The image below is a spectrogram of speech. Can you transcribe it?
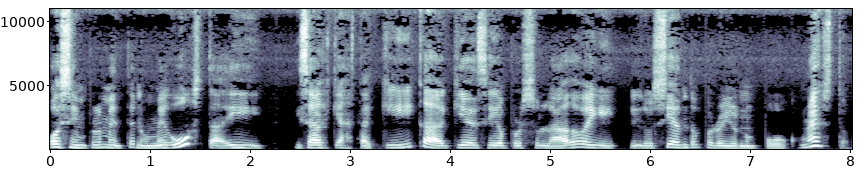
o simplemente no me gusta y, y sabes que hasta aquí cada quien sigue por su lado y, y lo siento, pero yo no puedo con esto.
